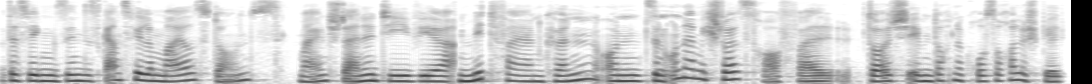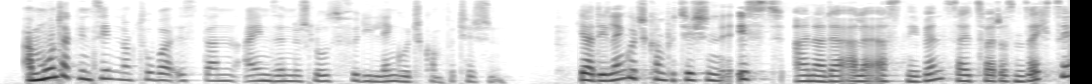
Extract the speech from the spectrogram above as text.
deswegen sind es ganz viele Milestones, Meilensteine, die wir mitfeiern können und sind unheimlich stolz drauf, weil Deutsch eben doch eine große Rolle spielt. Am Montag, den 10. Oktober, ist dann Einsendeschluss für die Language Competition. Ja, die Language Competition ist einer der allerersten Events seit 2016.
